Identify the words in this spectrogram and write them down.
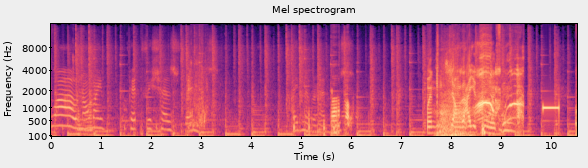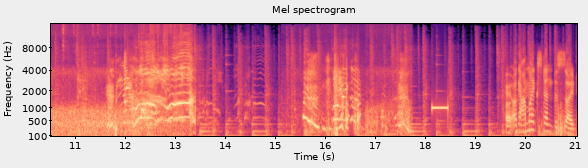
Wow, now my pet fish has friends. I've never had those. When Shams, how you doing? Oh okay, okay, I'm gonna extend this side.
